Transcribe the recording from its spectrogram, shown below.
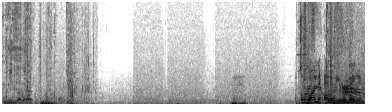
do you mean by that? One enemy remaining.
